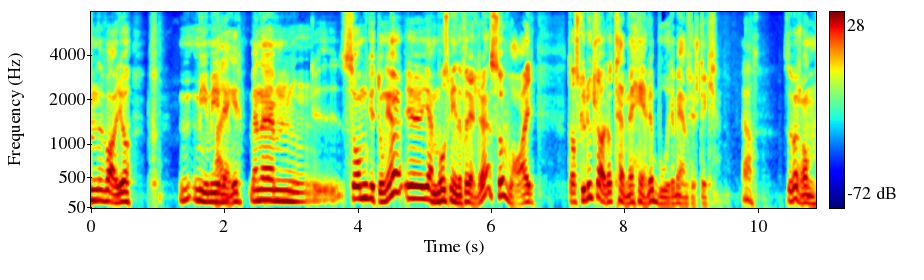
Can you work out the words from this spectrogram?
mm, varer jo mye, mye Nei. lenger. Men um, som guttunge eh, hjemme hos mine foreldre, så var Da skulle du klare å tenne hele bordet med en fyrstikk. Ja. Så det var sånn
